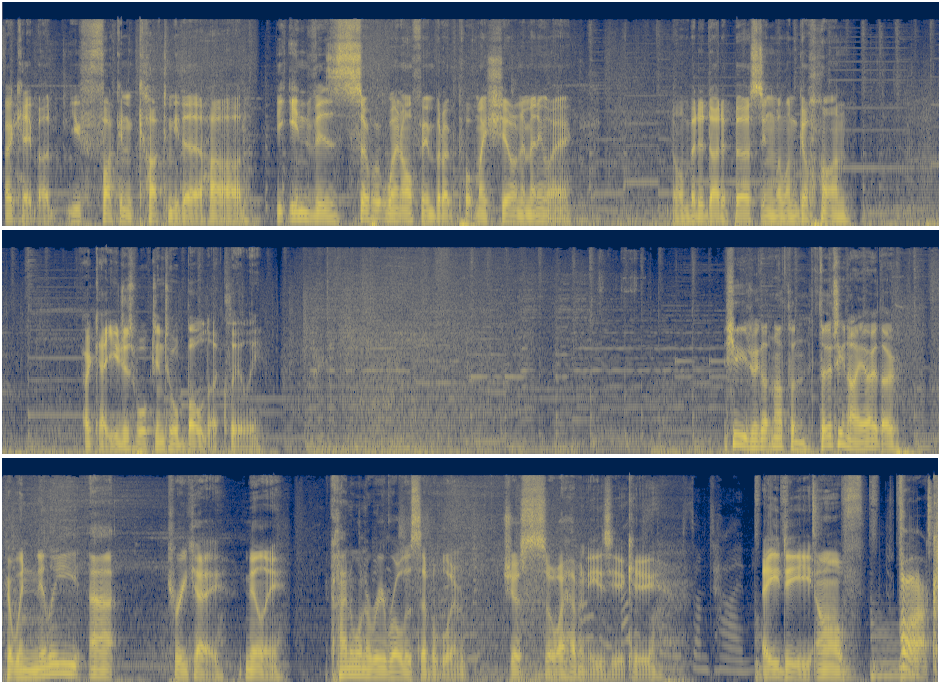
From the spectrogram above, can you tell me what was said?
Okay, bud, you fucking cucked me there hard. The invis, so it went off him, but I put my shit on him anyway. No one better die to bursting while I'm gone. Okay, you just walked into a boulder, clearly. Huge, I got nothing. 13 IO though. Okay, we're nearly at 3k. Nearly. I kind of want to re-roll this Everbloom, just so I have an easier key. AD. Oh, fuck!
